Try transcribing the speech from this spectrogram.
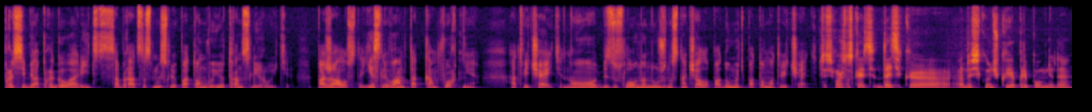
про себя проговорить, собраться с мыслью, потом вы ее транслируете. Пожалуйста, если вам так комфортнее, отвечайте. Но, безусловно, нужно сначала подумать, потом отвечать. То есть можно сказать, дайте-ка одну секундочку, я припомню, да?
